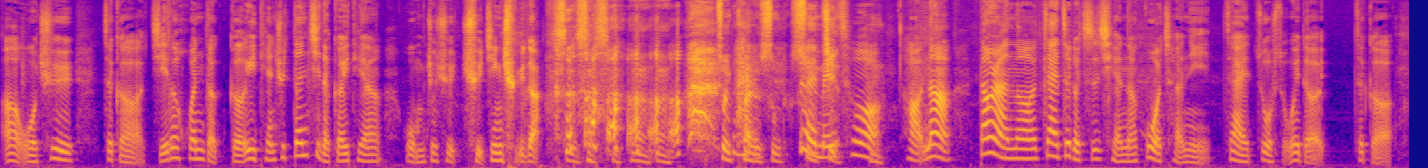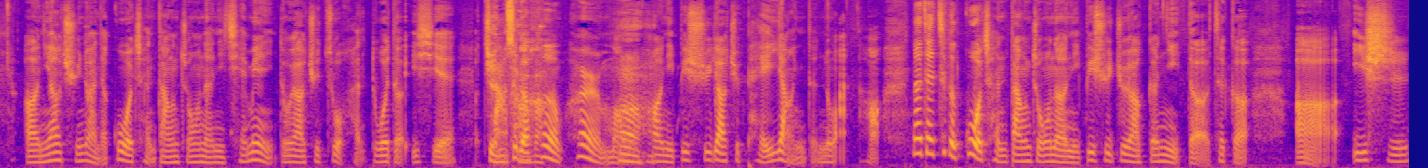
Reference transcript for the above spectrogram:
呃，我去这个结了婚的隔一天去登记的隔一天，我们就去取经取卵，是是是，嗯嗯，最快的速度，对，没错，好，那当然呢，在这个之前呢，过程你在做所谓的这个。呃，你要取暖的过程当中呢，你前面你都要去做很多的一些打这个荷荷尔蒙，好，你必须要去培养你的暖，哈。那在这个过程当中呢，你必须就要跟你的这个呃医师，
